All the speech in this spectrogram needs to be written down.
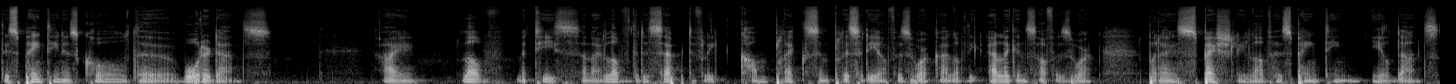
This painting is called the Water Dance. I love Matisse and I love the deceptively complex simplicity of his work. I love the elegance of his work, but I especially love his painting Il Dance.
